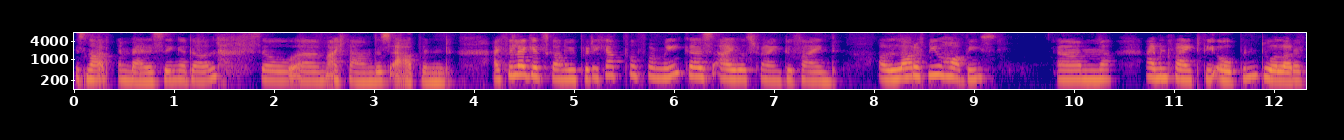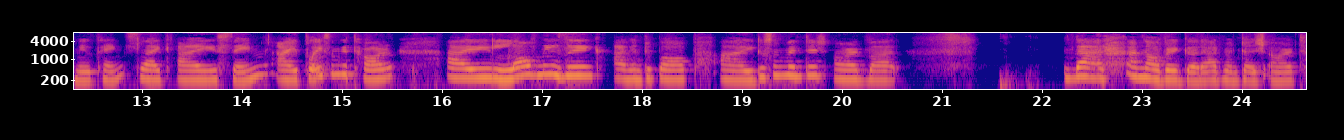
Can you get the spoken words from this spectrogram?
it's not embarrassing at all. So um, I found this app and I feel like it's going to be pretty helpful for me because I was trying to find a lot of new hobbies. Um, I've been trying to be open to a lot of new things. Like I sing, I play some guitar, I love music, I'm into pop, I do some vintage art, but that I'm not very good at vintage art,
